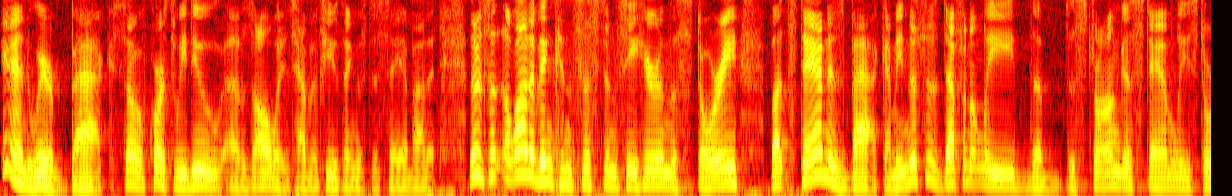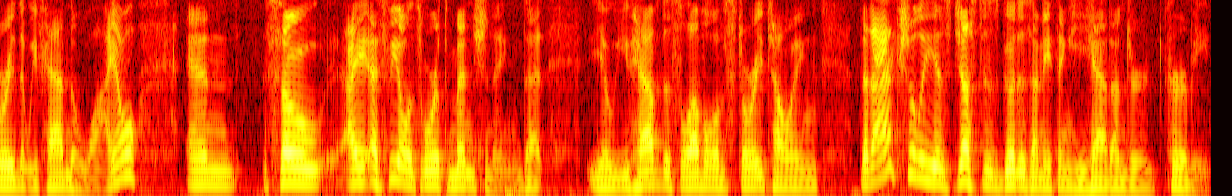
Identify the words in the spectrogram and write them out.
And we're back. So, of course, we do, as always, have a few things to say about it. There's a lot of inconsistency here in the story, but Stan is back. I mean, this is definitely the the strongest Stan Lee story that we've had in a while, and so I, I feel it's worth mentioning that you know you have this level of storytelling that actually is just as good as anything he had under Kirby.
